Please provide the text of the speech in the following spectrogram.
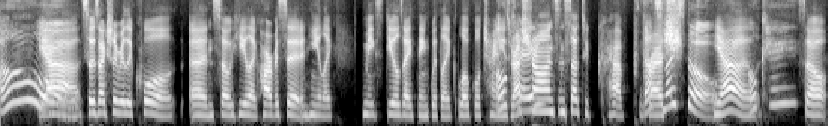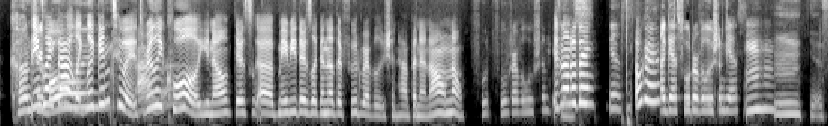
oh, Yeah. So it's actually really cool. And so he like harvests it and he like makes deals, I think, with like local Chinese Okay. restaurants and stuff to have That's nice though. Yeah. Okay. So Country things like that, like look into it. It's I really love cool. You know, there's uh maybe there's like another food revolution happening. I don't know. Food, food revolution. Is that a thing? Yes. Okay. I guess food revolution. Yes. Mm-hmm. Mm, yes.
